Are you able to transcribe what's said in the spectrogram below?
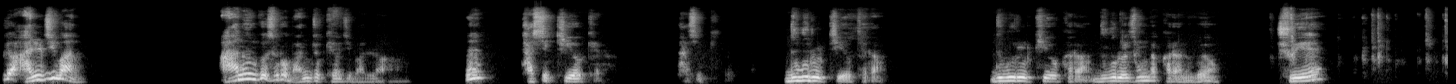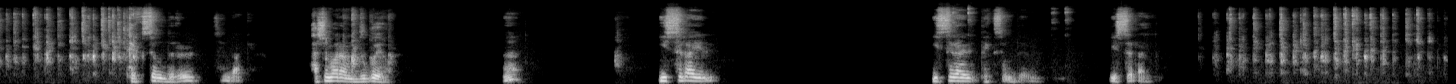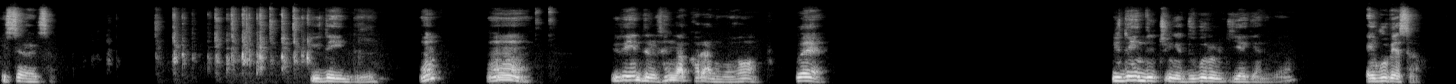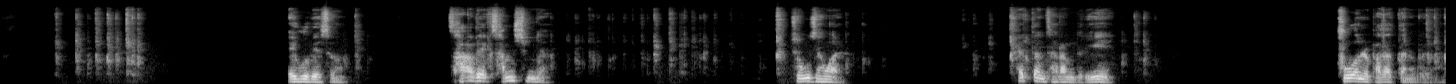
그리고 알지만 아는 것으로 만족해하지 말라. 응? 다시 기억해라. 다시 기억해라. 누구를 기억해라. 누구를 기억하라. 누구를 생각하라는 거예요. 주의 백성들을 생각해라. 다시 말하면 누구요? 응? 이스라엘 이스라엘 백성들, 이스라엘, 이스라엘 사 유대인들, 응? 응. 유대인들을 생각하라는 거요. 왜? 유대인들 중에 누구를 얘기하는 거예요? 애굽에서 애굽에서 430년 종생활 했던 사람들이 구원을 받았다는 거예요.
